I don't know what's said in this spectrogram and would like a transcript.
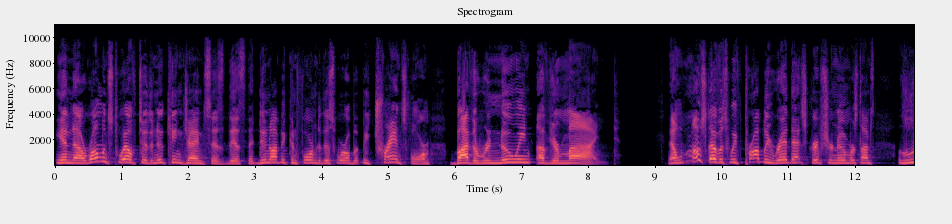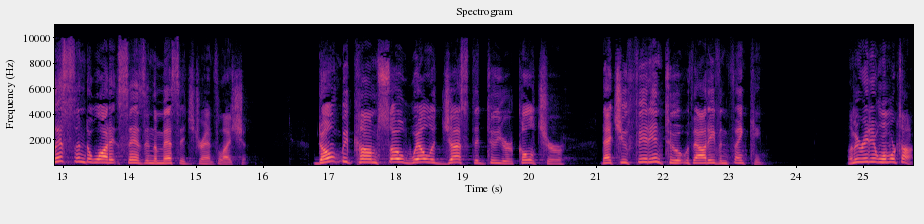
In uh, Romans 12, 2, the New King James says this that do not be conformed to this world, but be transformed by the renewing of your mind. Now, most of us, we've probably read that scripture numerous times. Listen to what it says in the message translation. Don't become so well adjusted to your culture that you fit into it without even thinking. Let me read it one more time.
